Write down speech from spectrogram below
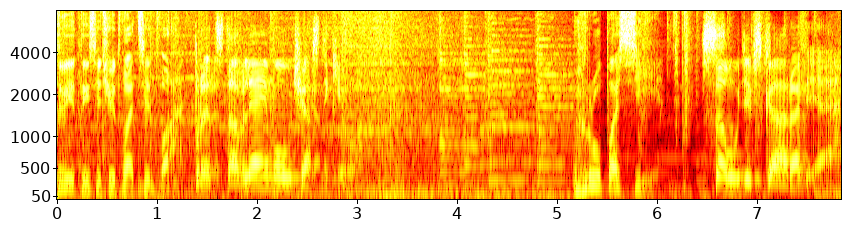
2022 Представляємо учасників. Група Сі Саудівська Аравія.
